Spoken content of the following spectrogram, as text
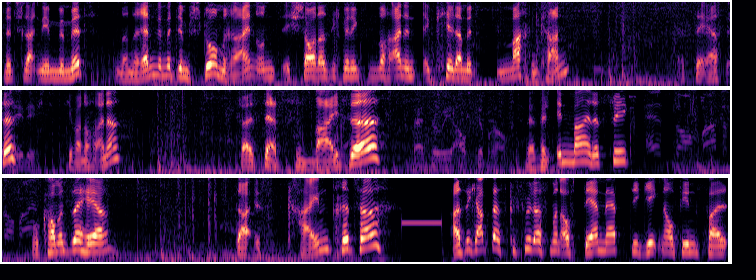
Blitzschlag nehmen wir mit. Und dann rennen wir mit dem Sturm rein. Und ich schaue, dass ich wenigstens noch einen Kill damit machen kann. Da ist der erste. Hier war noch einer. Da ist der zweite. Wer will in meine Streaks? Wo kommen sie her? Da ist kein dritter. Also ich habe das Gefühl, dass man auf der Map die Gegner auf jeden Fall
